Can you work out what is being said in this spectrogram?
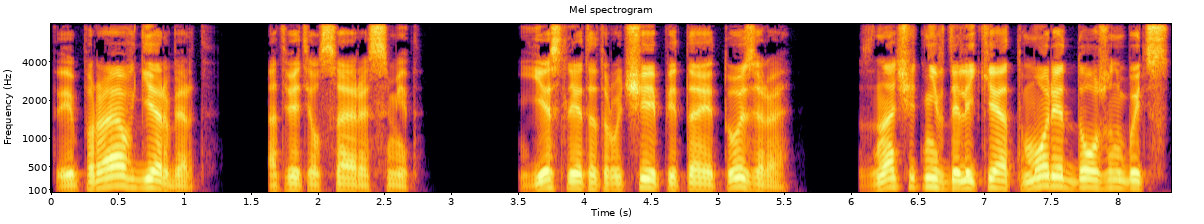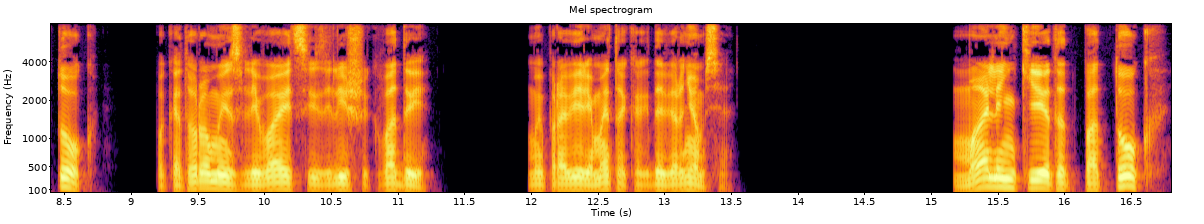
«Ты прав, Герберт», — ответил Сайрес Смит. «Если этот ручей питает озеро, значит, невдалеке от моря должен быть сток, по которому изливается излишек воды. Мы проверим это, когда вернемся. Маленький этот поток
